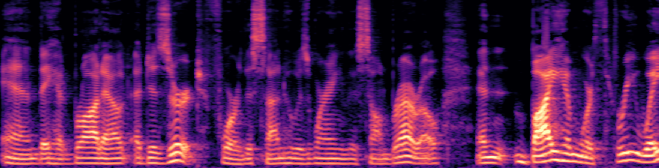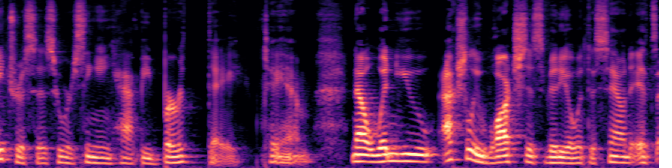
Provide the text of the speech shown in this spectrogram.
and they had brought out a dessert for the son who was wearing the sombrero. And by him were three waitresses who were singing happy birthday to him. Now, when you actually watch this video with the sound, it's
